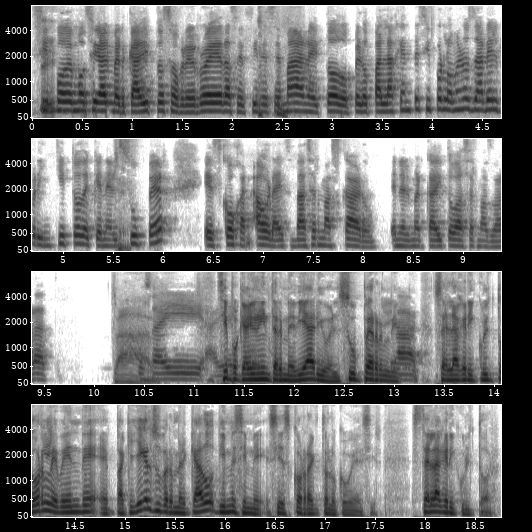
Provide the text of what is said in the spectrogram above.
sí podemos ir al mercadito sobre ruedas el fin de semana y todo, pero para la gente sí por lo menos dar el brinquito de que en el Sí. súper escojan. Ahora es, va a ser más caro, en el mercadito va a ser más barato. Claro. Pues ahí, ahí Sí, porque hay un intermediario, el súper, Claro. o sea, el agricultor le vende, eh, para que llegue al supermercado, dime si, me- si es correcto lo que voy a decir. Está el agricultor.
